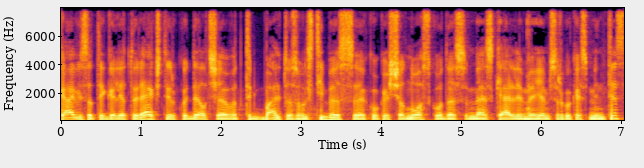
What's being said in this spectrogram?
ką visą tai galėtų reikšti ir kodėl čia vat, Baltijos valstybės, kokias čia nuoskaudas mes keliame jiems ir kokias mintis.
